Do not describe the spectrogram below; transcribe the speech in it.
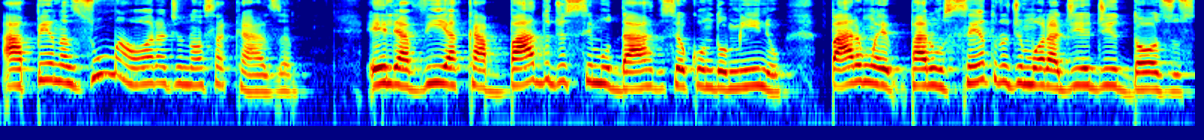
a apenas uma hora de nossa casa. Ele havia acabado de se mudar do seu condomínio para um, para um centro de moradia de idosos.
